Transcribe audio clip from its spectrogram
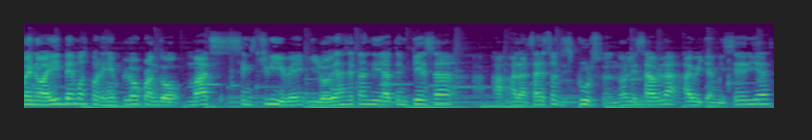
Bueno, ahí vemos, por ejemplo, cuando Max se inscribe y lo deja ser candidato, empieza a, lanzar estos discursos, ¿no? Les habla a Villamiserias,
